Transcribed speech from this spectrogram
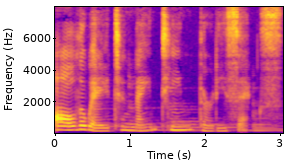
all the way to 1936.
